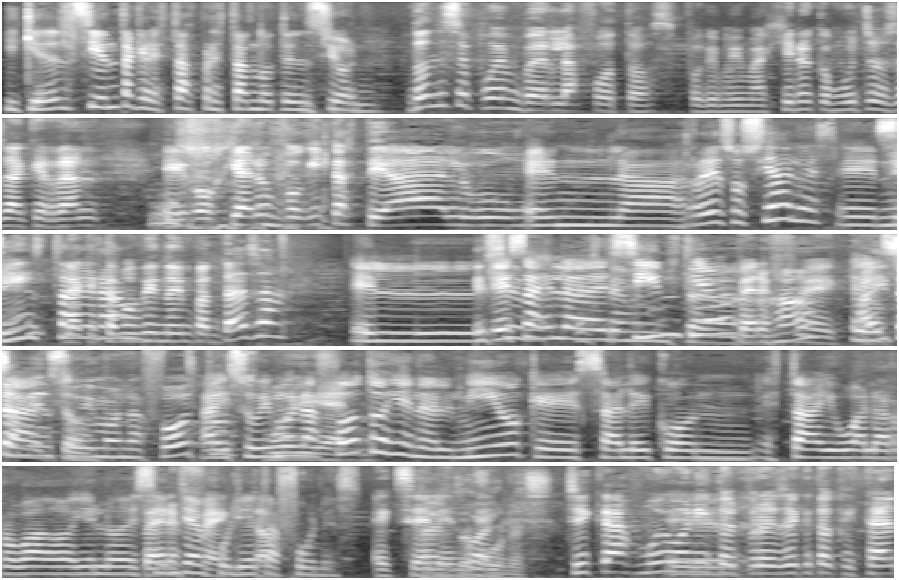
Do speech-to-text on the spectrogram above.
y que él sienta que le estás prestando atención. ¿Dónde se pueden ver las fotos? Porque me imagino que muchos ya querrán eh, ojear un poquito este álbum. En las redes sociales, en ¿Sí? Instagram. ¿La que estamos viendo en pantalla? El- Ese- esa es la este de es mi Cintia. Perfecto. Ahí también subimos las fotos. Ahí subimos Muy las bien. fotos y en el mío que sale con, está igual arrobado ahí en lo de Cintia, Perfecto. Julieta Funes. Excelente. Julieta Funes. Chicas, muy bonito Eh, el proyecto que están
